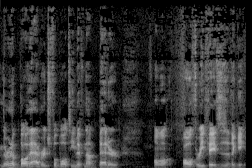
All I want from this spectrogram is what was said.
they're an above average football team, if not better, all all three phases of the game.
